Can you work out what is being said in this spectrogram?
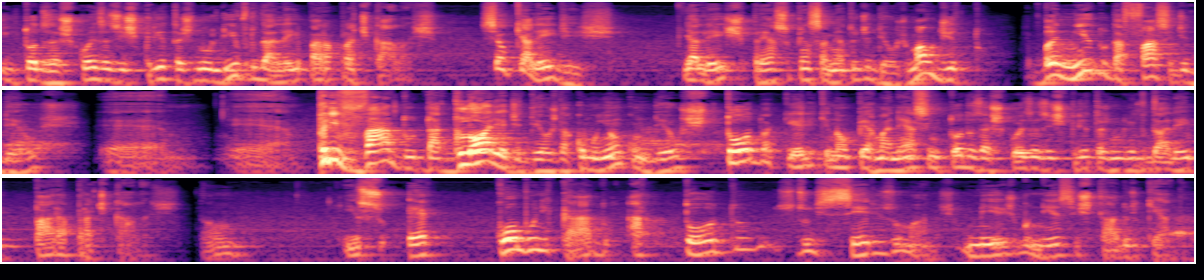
em todas as coisas escritas no livro da lei para praticá-las. Isso é o que a lei diz. E a lei expressa o pensamento de Deus. Maldito, banido da face de Deus, é, é, privado da glória de Deus, da comunhão com Deus, todo aquele que não permanece em todas as coisas escritas no livro da lei para praticá-las. Então, isso é comunicado a todos os seres humanos, mesmo nesse estado de queda.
